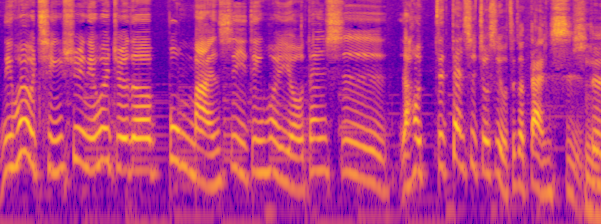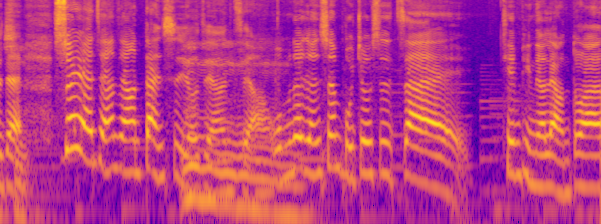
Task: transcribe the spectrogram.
你会有情绪，你会觉得不满是一定会有，但是然后这但是就是有这个但是，对不对？虽然怎样怎样，但是有怎样怎样，我们的人生不就是在。天平的两端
